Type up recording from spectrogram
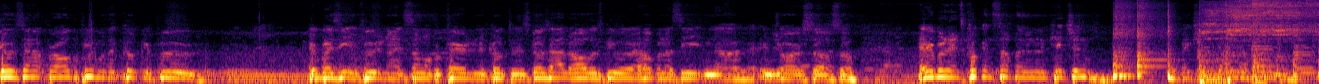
goes out for all the people that cook your food. Everybody's eating food tonight. Someone prepared and cooked it. This goes out to all those people that are helping us eat and uh, enjoy ourselves. So, everybody that's cooking something in the kitchen, make sure got enough food.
